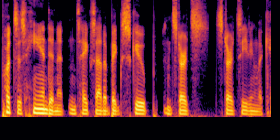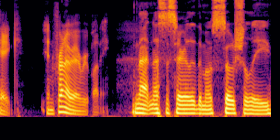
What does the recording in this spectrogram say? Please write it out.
puts his hand in it and takes out a big scoop and starts starts eating the cake in front of everybody. Not necessarily the most socially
